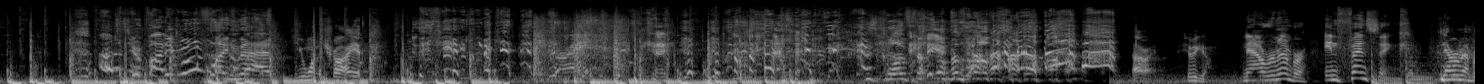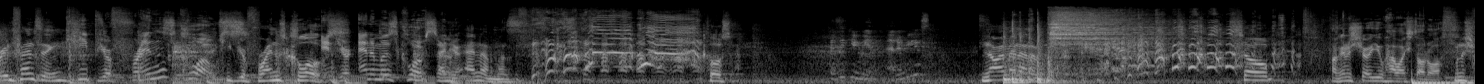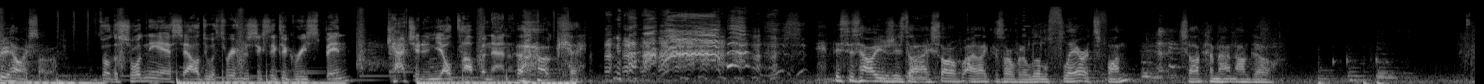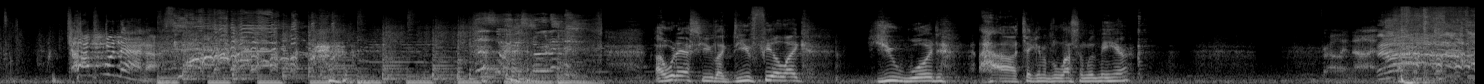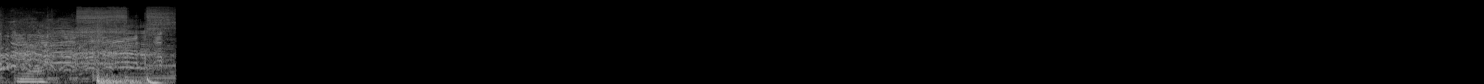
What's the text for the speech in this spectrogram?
How does your body move like that? You want to try it? all right. okay. His glove fell All right, here we go. Now remember, in fencing, Now remember, in fencing, keep your friends close. keep your friends close. and your enemies closer. and your enemies closer. I think you mean enemies? No, I meant enemies. so I'm I'm going to show you how I start off. I'm gonna show you how I start off. Throw the sword in the air, Sal, do a 360 degree spin, catch it, and yell top banana. Okay. this is how I usually start. I start off, I like to start off with a little flair. It's fun. So I'll come out and I'll go. Top banana! That's where you started? I would ask you, like, do you feel like you would uh, take another lesson with me here? Probably not. Yeah.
